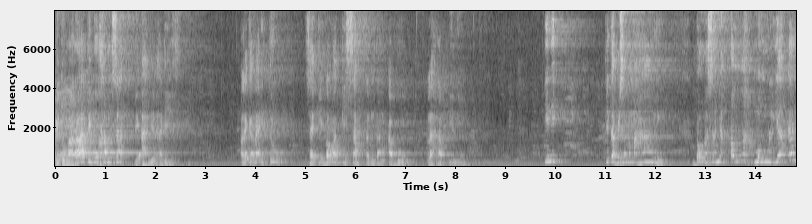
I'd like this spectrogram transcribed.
Itu maratibu khamsah di ahli hadis. Oleh karena itu, saya bawa kisah tentang Abu Lahab ini. Ini kita bisa memahami bahwasanya Allah memuliakan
